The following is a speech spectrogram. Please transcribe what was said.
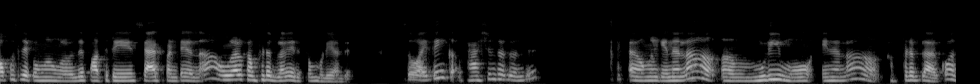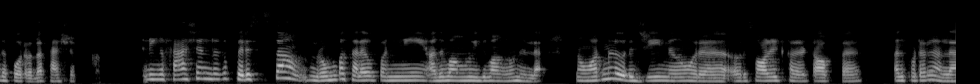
ஆப்போசிட்ல இருக்கவங்க அவங்களை வந்து பார்த்துட்டே ஷேர் பண்ணிட்டே இருந்தா அவங்களால கம்ஃபர்டபுளாவே இருக்க முடியாது. ஸோ ஐ திங்க் ஃபேஷன்றது வந்து உங்களுக்கு என்னெல்லாம் முடியுமோ என்னெல்லாம் கம்ஃபர்டபுளா இருக்கோ அதை போடுறதா ஃபேஷன் நீங்க ஃபேஷன்றது பெருசா ரொம்ப செலவு பண்ணி அது வாங்கணும் இது வாங்கணும்னு இல்லை. நார்மல் ஒரு ஜீனு ஒரு ஒரு சாலிட் கலர் டாப்பு அது போட்டாலும் நல்லா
